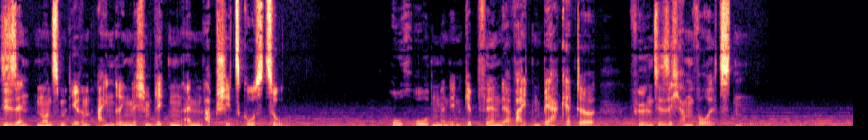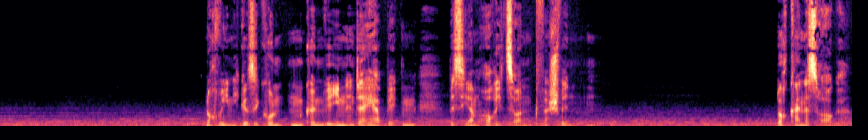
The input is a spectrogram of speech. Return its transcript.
Sie senden uns mit ihren eindringlichen Blicken einen Abschiedsgruß zu. Hoch oben in den Gipfeln der weiten Bergkette fühlen sie sich am wohlsten. Noch wenige Sekunden können wir ihnen hinterherblicken, bis sie am Horizont verschwinden. Doch keine Sorge,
